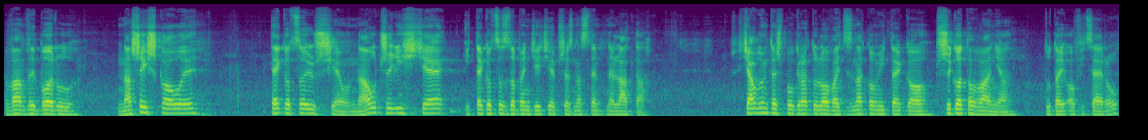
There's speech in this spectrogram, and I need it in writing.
Wam wyboru naszej szkoły, tego, co już się nauczyliście i tego, co zdobędziecie przez następne lata. Chciałbym też pogratulować znakomitego przygotowania tutaj oficerów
